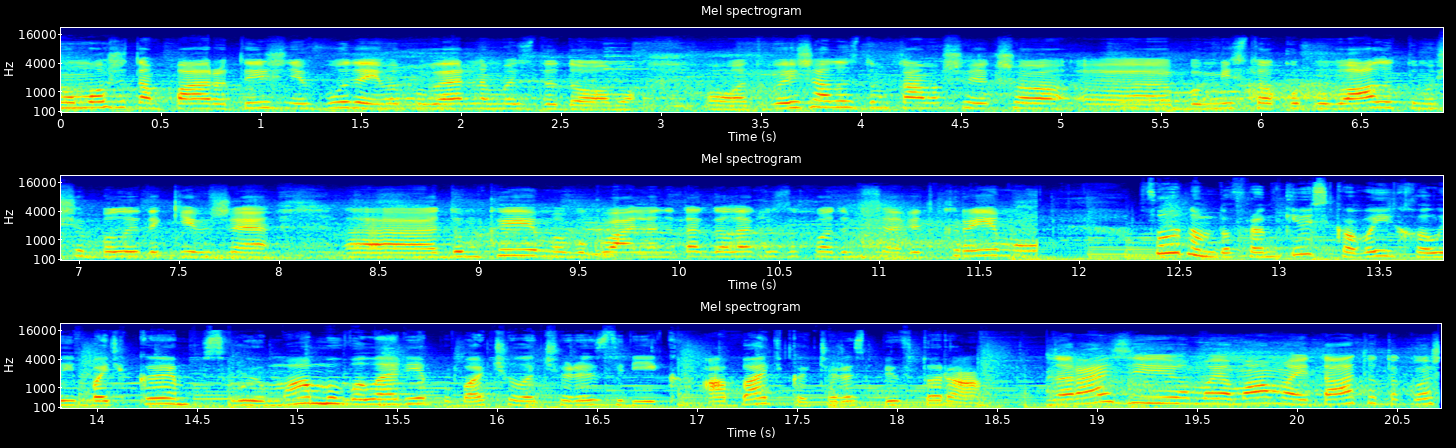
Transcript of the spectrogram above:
ну може там пару тижнів буде, і ми повернемось додому. От виїжджали з думками, що якщо е, бо місто окупували, тому що були такі вже е, думки. Ми буквально не так далеко знаходимося від Криму. Згодом до Франківська виїхали й батьки. Свою маму Валерія побачила через рік, а батька через півтора. Наразі моя мама і тато також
